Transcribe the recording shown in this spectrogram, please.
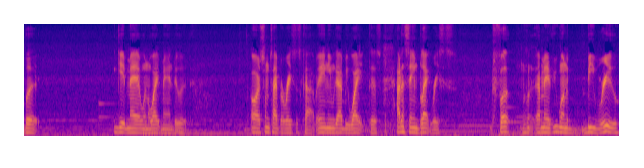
But get mad when a white man do it. Or some type of racist cop. It ain't even gotta be white because i done seen black racists. Fuck. I mean if you want to be real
